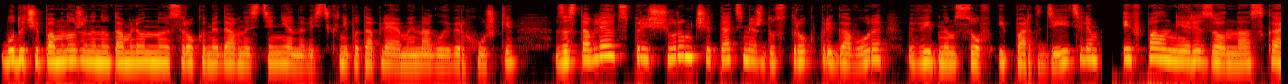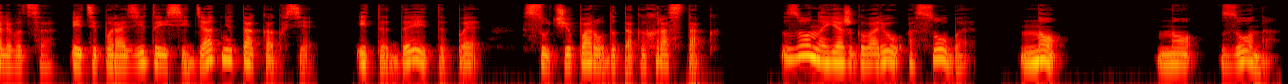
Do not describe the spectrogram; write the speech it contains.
будучи помножены на утомленную сроками давности ненависть к непотопляемой наглой верхушке, заставляют с прищуром читать между строк приговоры видным сов и партдеятелям и вполне резонно оскаливаться. Эти паразиты и сидят не так, как все. И т.д. и т.п. Сучья порода так их раз так. Зона, я же говорю, особая. Но. Но зона.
